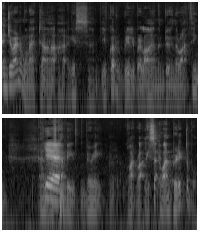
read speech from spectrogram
and your animal actor, uh, I guess um, you've got to really rely on them doing the right thing. Animals Yeah. can be very, uh, quite rightly so, unpredictable.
